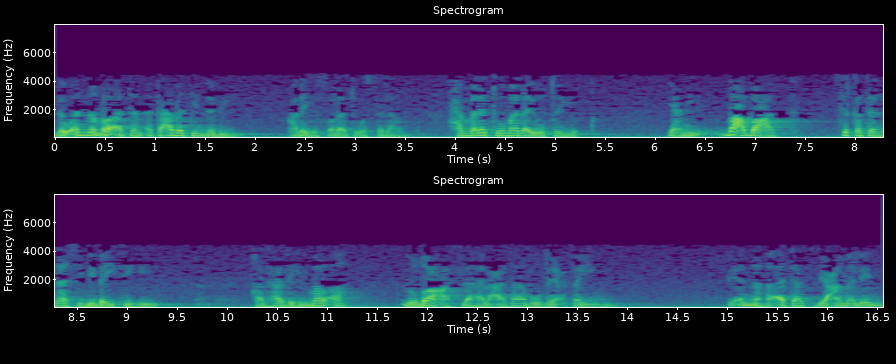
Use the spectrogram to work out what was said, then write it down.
لو أن امرأة أتعبت النبي عليه الصلاة والسلام حملته ما لا يطيق يعني ضعضعت ثقة الناس ببيته قال هذه المرأة يضاعف لها العذاب ضعفين لأنها أتت بعمل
